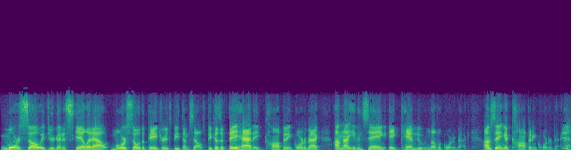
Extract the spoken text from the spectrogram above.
more so if you're going to scale it out, more so the Patriots beat themselves because if they have a competent quarterback, I'm not even saying a Cam Newton level quarterback. I'm saying a competent quarterback. Yeah.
